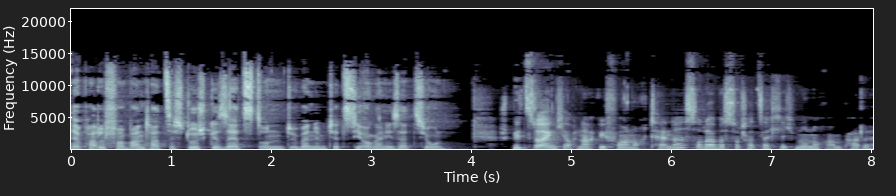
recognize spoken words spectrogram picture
der Paddelverband hat sich durchgesetzt und übernimmt jetzt die Organisation. Spielst du eigentlich auch nach wie vor noch Tennis oder bist du tatsächlich nur noch am Paddel?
